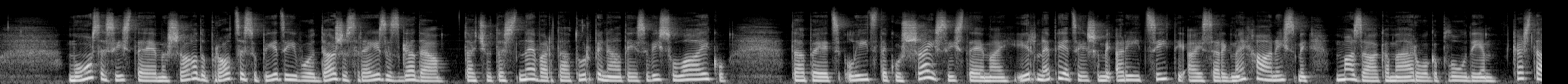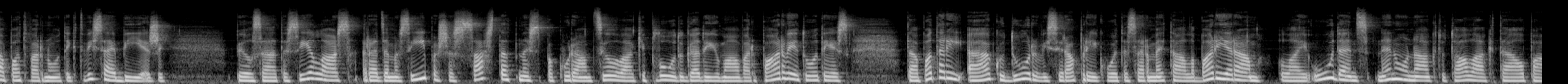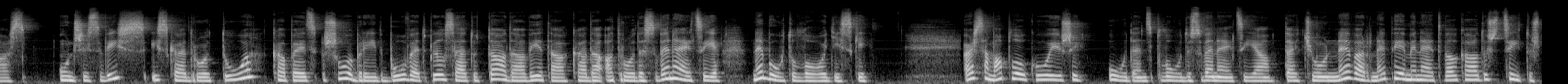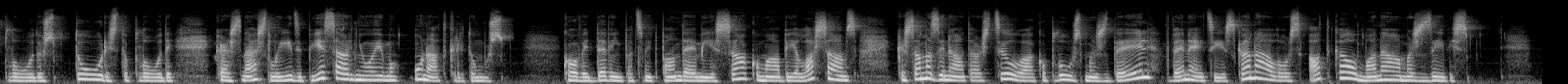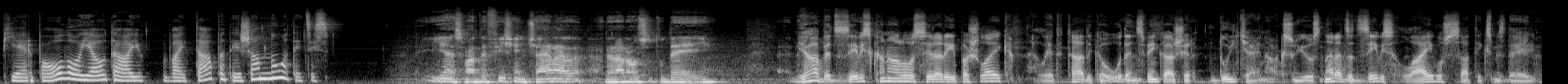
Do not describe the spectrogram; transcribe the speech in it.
Mūsu sistēma šādu procesu piedzīvo dažas reizes gadā, taču tas nevar tā turpināties visu laiku. Tāpēc līdztekus šai sistēmai ir nepieciešami arī citi aizsarga mehānismi mazāka mēroga plūdiem, kas tāpat var notikt visai bieži. Pilsētas ielās redzamas īpašas sastatnes, pa kurām cilvēki plūdu gadījumā var pārvietoties, Tāpat arī ēku durvis ir aprīkotas ar metāla barjerām, lai ūdens nenonāktu tālāk telpās. Un šis viss izskaidro to, kāpēc šobrīd būvēt pilsētu tādā vietā, kādā atrodas Venecija, nebūtu loģiski. Esam aplūkojuši ūdens plūdus Venecijā, taču nevar nepieminēt vēl kādus citus plūdus, turistu plūdi, kas nes līdzi piesārņojumu un atkritumus. Covid-19 pandēmijas sākumā bija lasāms, ka samazinātās cilvēku plūsmas dēļ Venecijas kanālos atkal manāmas zivis. Pierre Paulo jautāju, vai tā patiešām noticis. Yes, but the fishing channel there are also today Jā, bet zivis kanālos ir arī pašlaik. Lieta tāda, ka ūdens vienkārši ir duļķaināks, un jūs neredzat zivis laivu satiksmes dēļ.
